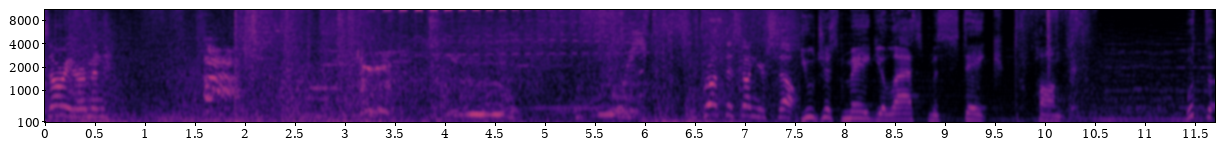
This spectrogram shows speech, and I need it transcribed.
Sorry, Herman. You brought this on yourself. You just made your last mistake, punk. What the?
